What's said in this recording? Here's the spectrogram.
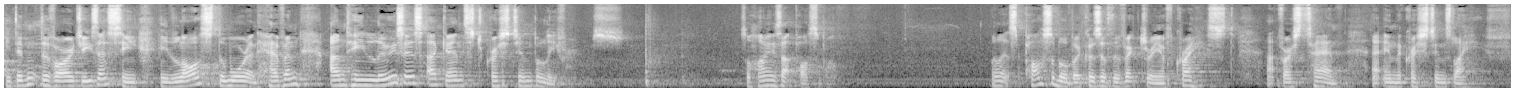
He didn't devour Jesus. He, he lost the war in heaven and he loses against Christian believers. So, how is that possible? Well, it's possible because of the victory of Christ at verse 10 uh, in the Christian's life.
